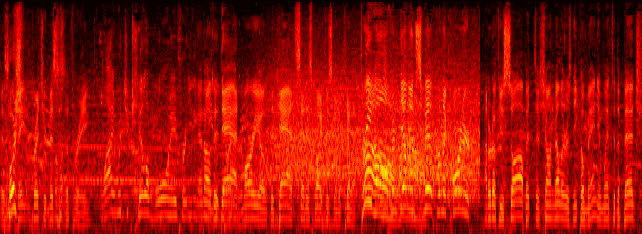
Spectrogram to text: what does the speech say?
as Push. Payton Pritchard misses the three. Why would you kill a boy for eating No, no, the dad, butter? Mario, the dad said his wife was going to kill him. Three ball Oh, from Dylan. Smith from the corner. I don't know if you saw, but uh, Sean Miller, as Nico Mannion went to the bench,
